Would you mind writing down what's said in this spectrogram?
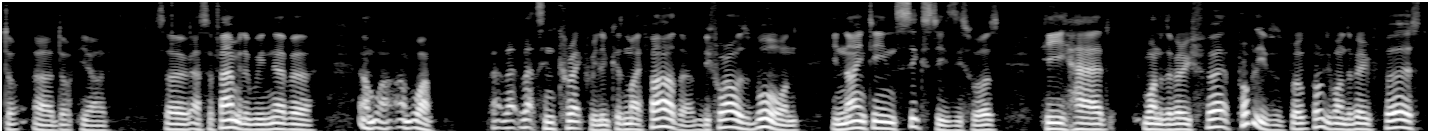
dock, uh, dockyard. So as a family, we never. Um, well, um, well that, that, that's incorrect really because my father, before I was born, in 1960s this was, he had one of the very first, probably was probably one of the very first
